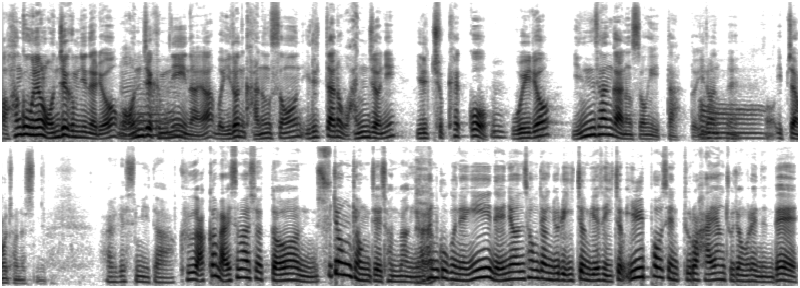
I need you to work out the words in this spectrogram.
아, 한국은행은 언제 금리 내려? 뭐 언제 음. 금리 인하야? 뭐 이런 가능성은 일단은 완전히 일축했고 음. 오히려 인상 가능성이 있다. 또 이런 어. 네, 어, 입장을 전했습니다. 알겠습니다. 그 아까 말씀하셨던 수정 경제 전망이요. 네. 한국은행이 내년 성장률을 2.2에서 2.1%로 하향 조정을 했는데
